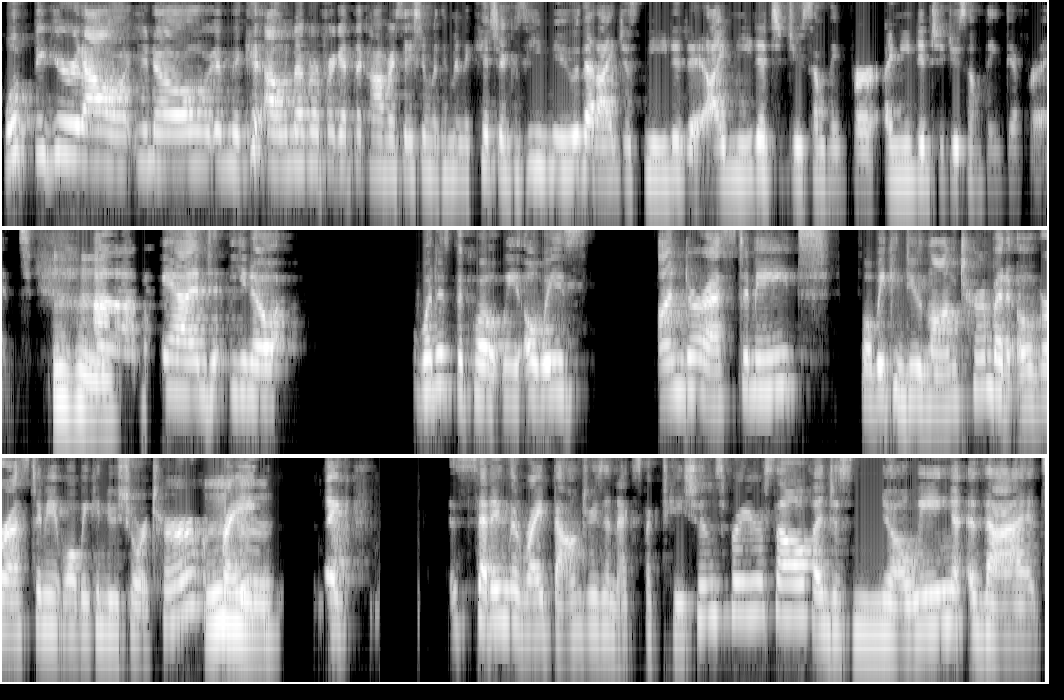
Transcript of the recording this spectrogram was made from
we'll figure it out." You know, in the I'll never forget the conversation with him in the kitchen because he knew that I just needed it. I needed to do something for. I needed to do something different. Mm-hmm. Um, and you know, what is the quote? We always underestimate what we can do long term, but overestimate what we can do short term, mm-hmm. right? Like setting the right boundaries and expectations for yourself and just knowing that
